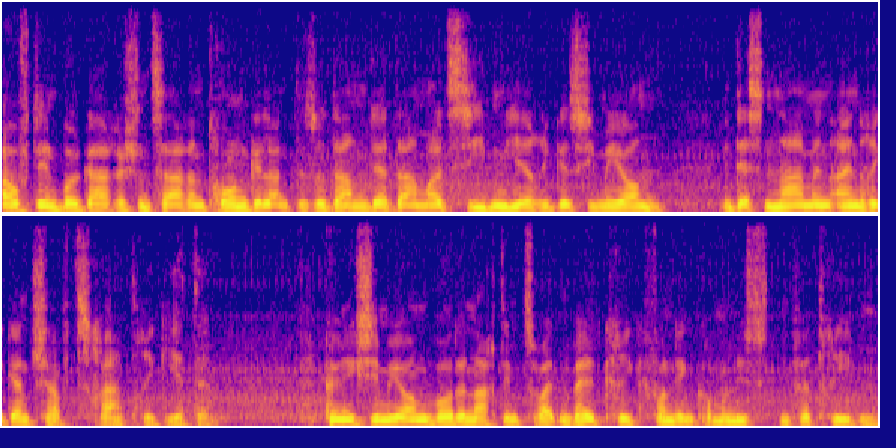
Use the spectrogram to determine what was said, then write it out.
Auf den bulgarischen Zarenthron gelangte sodann der damals siebenjährige Simeon, in dessen Namen ein Regentschaftsrat regierte. König Simeon wurde nach dem Zweiten Weltkrieg von den Kommunisten vertrieben.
